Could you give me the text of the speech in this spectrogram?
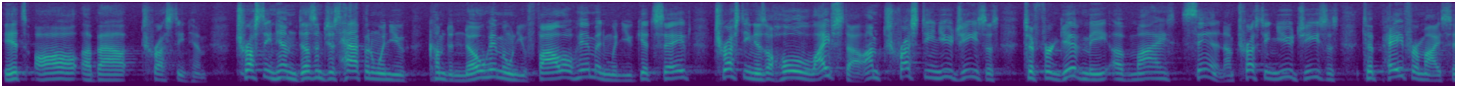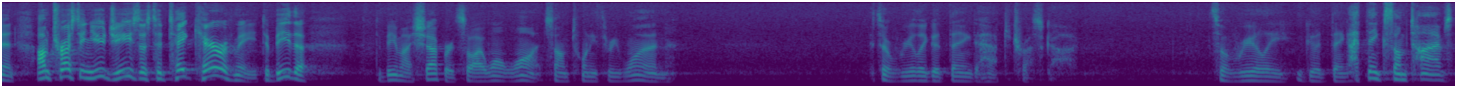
It's all about trusting Him. Trusting Him doesn't just happen when you come to know Him and when you follow Him and when you get saved. Trusting is a whole lifestyle. I'm trusting you, Jesus, to forgive me of my sin. I'm trusting you, Jesus, to pay for my sin. I'm trusting you, Jesus, to take care of me, to be, the, to be my shepherd so I won't want. Psalm 23 1. It's a really good thing to have to trust God. It's a really good thing. I think sometimes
